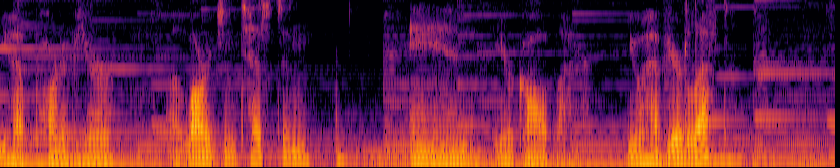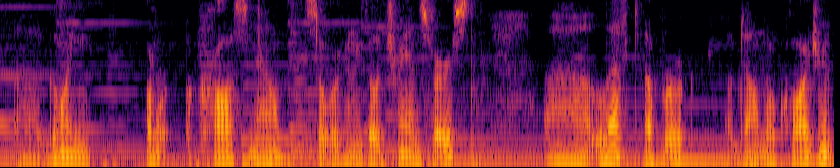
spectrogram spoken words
You have part of your uh, large intestine and your gallbladder. You have your left uh, going across now, so we're going to go transverse. Uh, left upper abdominal quadrant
